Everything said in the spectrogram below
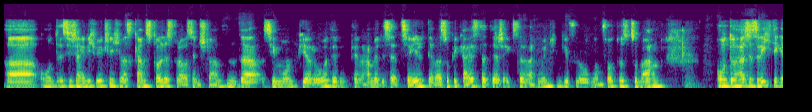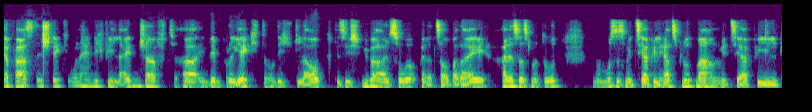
Uh, und es ist eigentlich wirklich was ganz Tolles daraus entstanden. Der Simon Pierrot, den, den haben wir das erzählt, der war so begeistert, der ist extra nach München geflogen, um Fotos zu machen. Und du hast es richtig erfasst, es steckt unheimlich viel Leidenschaft uh, in dem Projekt. Und ich glaube, das ist überall so bei der Zauberei, alles was man tut, man muss es mit sehr viel Herzblut machen, mit sehr viel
